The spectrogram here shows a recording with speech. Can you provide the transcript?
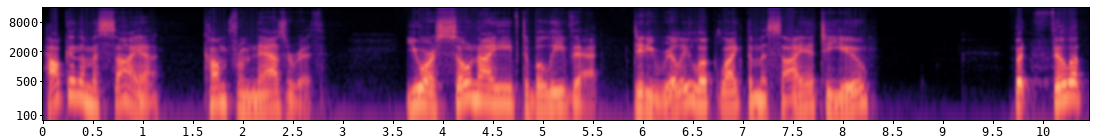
How can the Messiah come from Nazareth? You are so naive to believe that. Did he really look like the Messiah to you? But Philip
